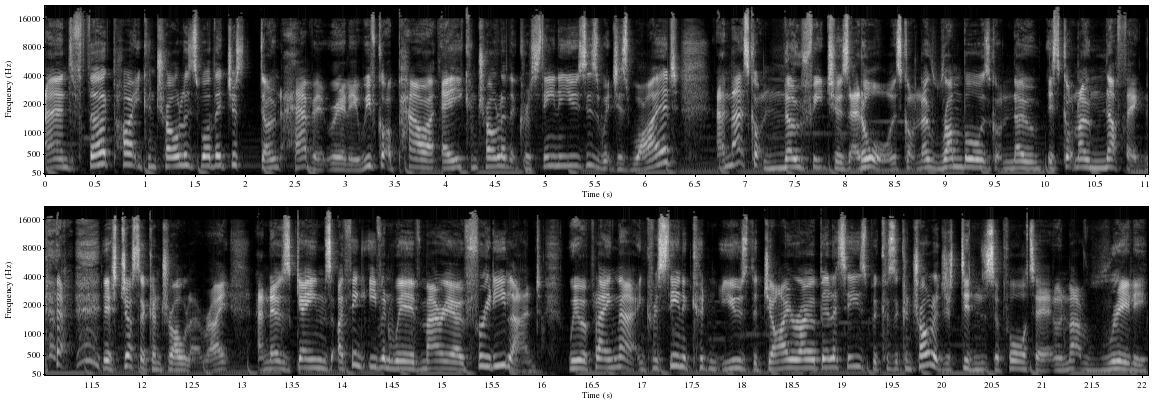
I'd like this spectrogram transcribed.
and third party controllers, well, they just don't have it really. We've got a Power A controller that Christina uses, which is wired and that's got no features at all. It's got no rumble, it's got no, it's got no nothing. it's just a controller, right? And there's games, I think even with Mario 3D Land, we were playing that and Christina couldn't use the gyro abilities because the controller just didn't support it, and that really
